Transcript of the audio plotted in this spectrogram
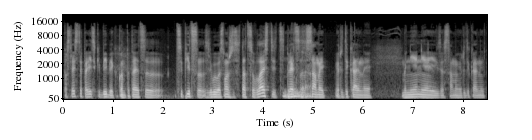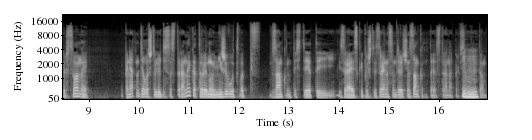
последствия политики Биби, как он пытается цепиться за любую возможность остаться у власти, цепляется Ну да. за самые радикальные мнения и за самые радикальные персоны. И понятное дело, что люди со стороны, которые, ну, не живут вот в замкнутости этой израильской, потому что Израиль, на самом деле, очень замкнутая страна при всем Мгм. при том.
